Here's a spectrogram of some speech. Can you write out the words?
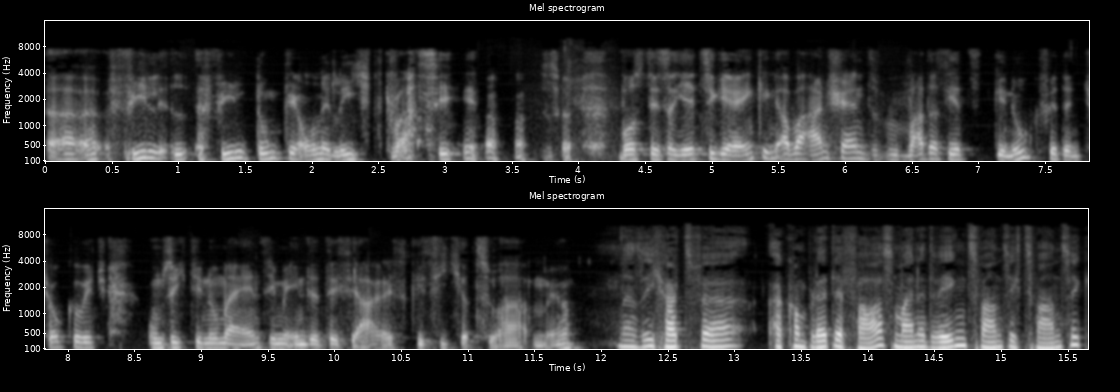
äh, viel, viel dunkel ohne Licht quasi, also, was das jetzige Ranking, aber anscheinend war das jetzt genug für den Djokovic, um sich die Nummer 1 im Ende des Jahres gesichert zu haben. Ja. Also ich halte es für eine komplette Phase, meinetwegen 2020.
